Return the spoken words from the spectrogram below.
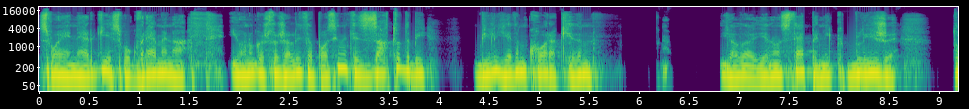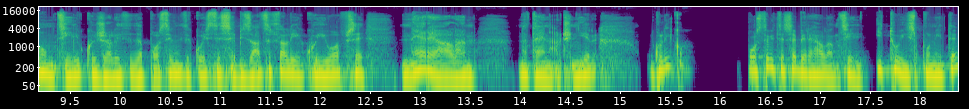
svoje energije, svog vremena i onoga što želite da postignete zato da bi bili jedan korak, jedan, jel da, jedan stepenik bliže tom cilju koji želite da postignete, koji ste sebi zacrtali i koji je uopšte nerealan na taj način. Jer ukoliko postavite sebi realan cilj i to ispunite,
